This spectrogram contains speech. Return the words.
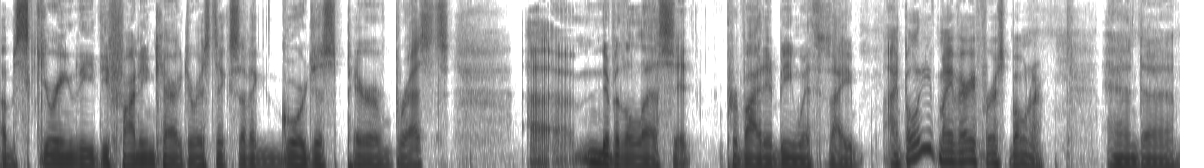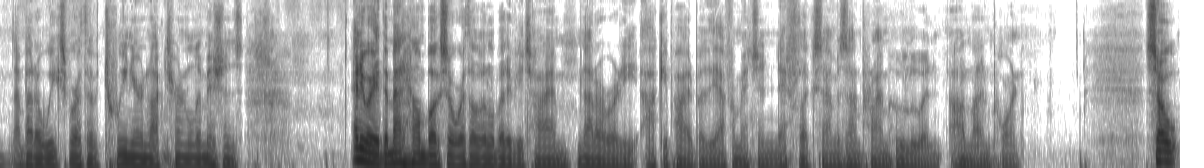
obscuring the defining characteristics of a gorgeous pair of breasts. Uh, nevertheless, it provided me with, I, I believe, my very first boner and uh, about a week's worth of tweener nocturnal emissions. Anyway, the Matt Helm books are worth a little bit of your time, not already occupied by the aforementioned Netflix, Amazon Prime, Hulu, and online porn. So,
